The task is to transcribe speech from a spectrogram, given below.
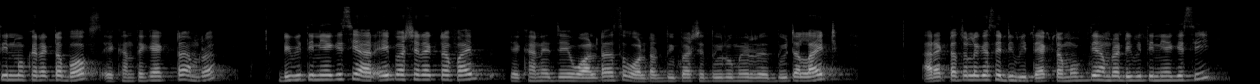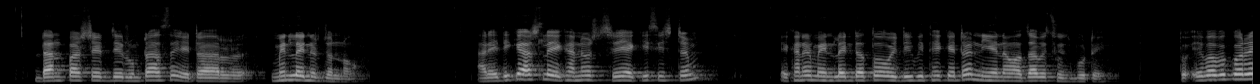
তিন মুখের একটা বক্স এখান থেকে একটা আমরা ডিবিতে নিয়ে গেছি, আর এই পাশের একটা পাইপ এখানে যে ওয়ালটা আছে, ওয়ালটার দুই পাশে দুই রুমের দুইটা লাইট আর একটা চলে গেছে ডিবিতে। একটা মুখ দিয়ে আমরা ডিবিতে নিয়ে গেছি। ডান পাশের যে রুমটা আছে, এটার মেন লাইনের জন্য। আর এদিকে আসলে এখানেও সে একই সিস্টেম এখানের মেন লাইনটা তো ওই ডিবি থেকে এটা নিয়ে নেওয়া যাবে সুইচ বুটে তো এভাবে করে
